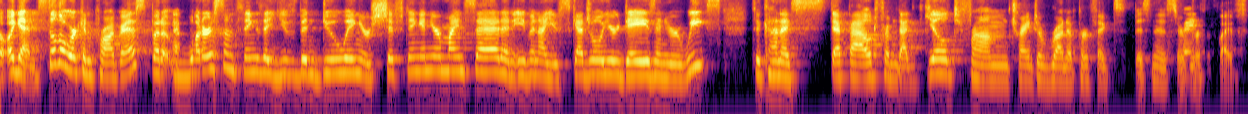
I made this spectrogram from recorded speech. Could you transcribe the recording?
So again, still a work in progress, but Yeah. what are some things that you've been doing or shifting in your mindset and even how you schedule your days and your weeks to kind of step out from that guilt from trying to run a perfect business or Right. perfect life?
